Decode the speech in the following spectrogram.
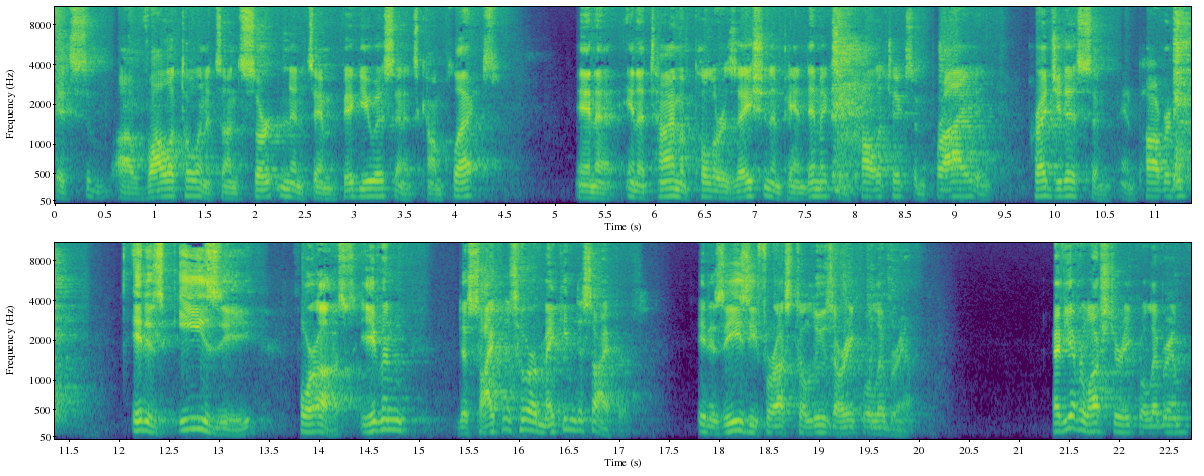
It's uh, volatile and it's uncertain and it's ambiguous and it's complex. In a, in a time of polarization and pandemics and politics and pride and prejudice and, and poverty, it is easy for us, even disciples who are making disciples, it is easy for us to lose our equilibrium. Have you ever lost your equilibrium?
